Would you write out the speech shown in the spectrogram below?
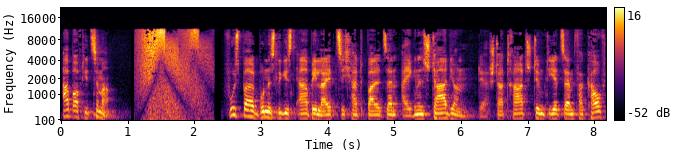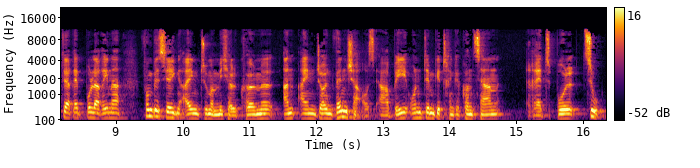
Ab auf die Zimmer! Fußball-Bundesligist RB Leipzig hat bald sein eigenes Stadion. Der Stadtrat stimmte jetzt seinem Verkauf der Red Bull Arena vom bisherigen Eigentümer Michael Kölmel an ein Joint Venture aus RB und dem Getränkekonzern Red Bull zu.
